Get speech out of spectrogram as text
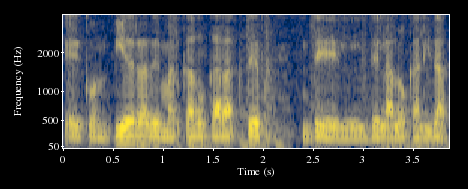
eh, con piedra de marcado carácter de la localidad.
